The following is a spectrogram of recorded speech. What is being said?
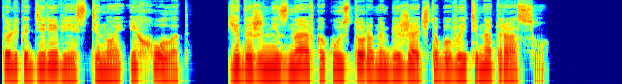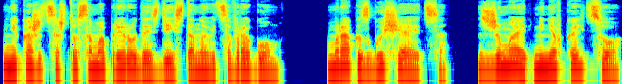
Только деревья стеной и холод. Я даже не знаю, в какую сторону бежать, чтобы выйти на трассу. Мне кажется, что сама природа здесь становится врагом. Мрак сгущается, сжимает меня в кольцо,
